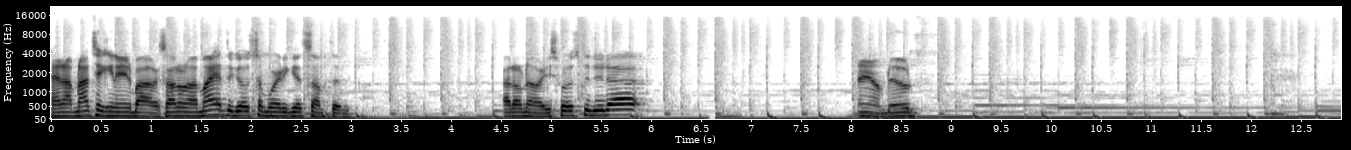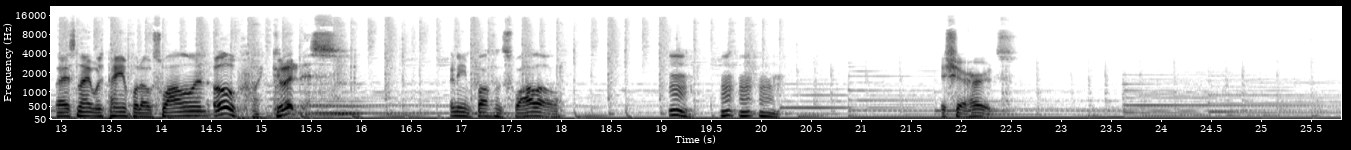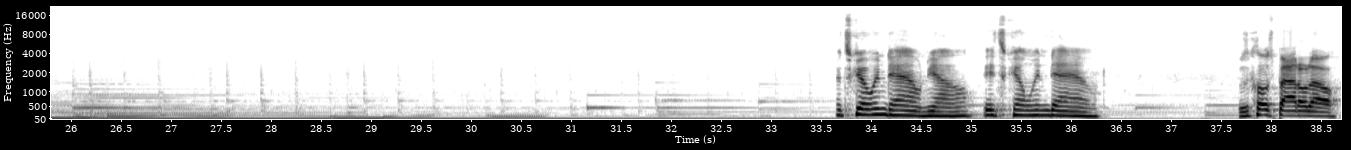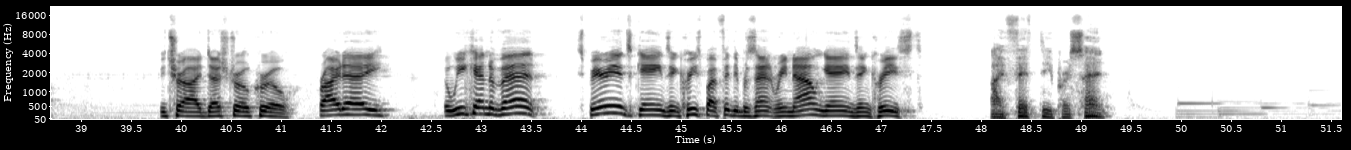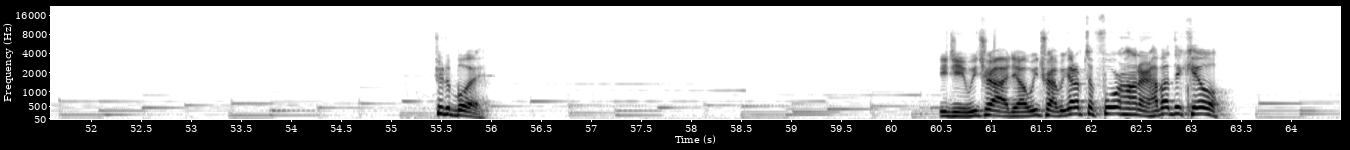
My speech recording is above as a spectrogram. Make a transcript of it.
And I'm not taking antibiotics. I don't know. I might have to go somewhere to get something. I don't know. Are you supposed to do that? Damn, dude. Last night was painful though. Swallowing. Oh my goodness. I didn't even fucking swallow. Mm. Mm mm mm. This shit hurts. It's going down, y'all. It's going down. It was a close battle, though. We tried. Destro Crew. Friday, the weekend event. Experience gains increased by 50%. Renown gains increased by 50%. Shoot a boy. GG, we tried, yo. We tried. We got up to 400. How about the kill?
